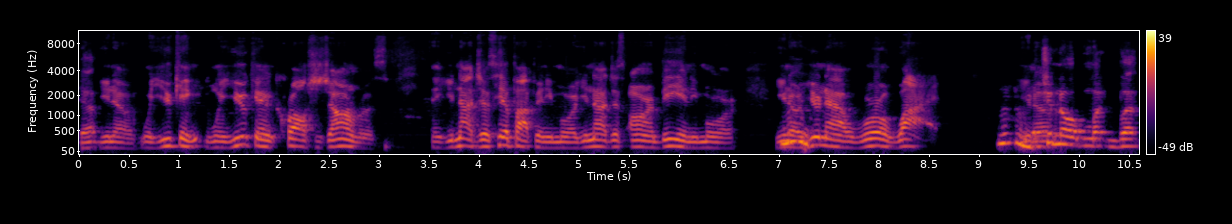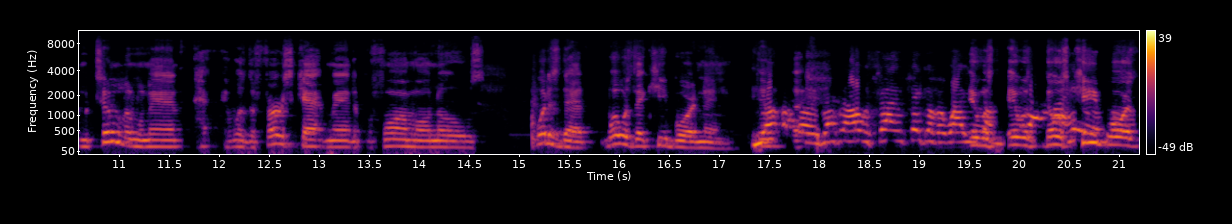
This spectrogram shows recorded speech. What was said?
Yep. You know, when you can when you can cross genres, and you're not just hip hop anymore, you're not just R&B anymore. You know, Mm. you're now worldwide. You But you know, but Timbaland, man, was the first cat man to perform on those. What is that? What was that keyboard name? Yeah, It, uh, that's what I was trying to think of it while you it was it was those keyboards.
